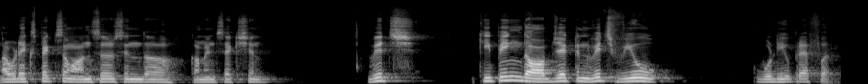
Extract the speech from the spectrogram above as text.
I would expect some answers in the comment section. Which keeping the object in which view would you prefer?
